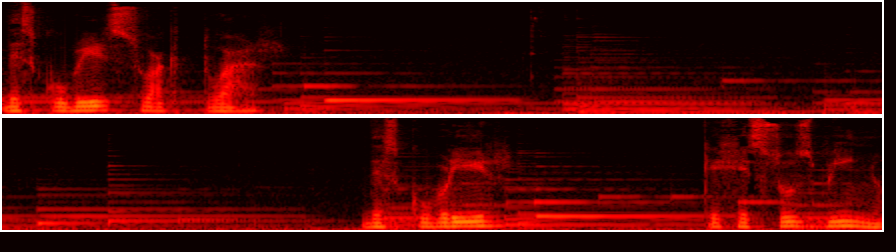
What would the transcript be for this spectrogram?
descubrir su actuar descubrir que Jesús vino,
